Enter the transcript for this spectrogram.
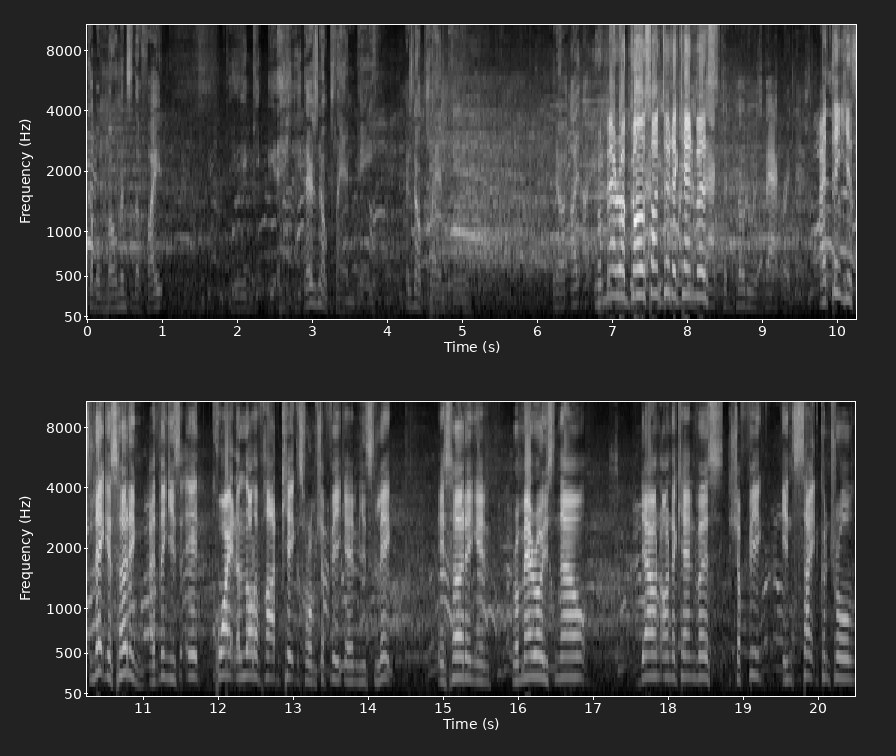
couple moments of the fight, there's no plan B. There's no plan B. You know, I, I, Romero goes onto the canvas. To to right. I think his leg is hurting. I think he's ate quite a lot of hard kicks from Syafiq and his leg is hurting and Romero is now down on the canvas. Syafiq inside control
